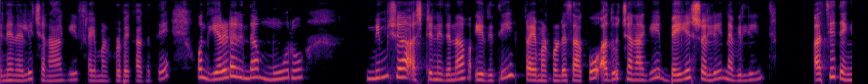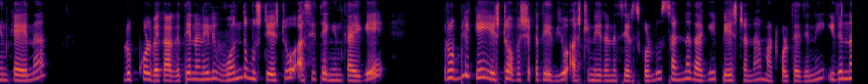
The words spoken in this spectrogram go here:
ಎಣ್ಣೆನಲ್ಲಿ ಚೆನ್ನಾಗಿ ಫ್ರೈ ಮಾಡ್ಕೊಳ್ಬೇಕಾಗತ್ತೆ. ಒಂದು 2ರಿಂದ 3 ನಿಮಿಷ ಅಷ್ಟೇನೆ ಇದನ್ನ ಈ ರೀತಿ ಫ್ರೈ ಮಾಡ್ಕೊಂಡ್ರೆ ಸಾಕು. ಅದು ಚೆನ್ನಾಗಿ ಬೇಯಷ್ಟರಲ್ಲಿ ನಾವಿಲ್ಲಿ ಹಸಿ ತೆಂಗಿನಕಾಯಿಯನ್ನ ರುಬ್ಕೊಳ್ಬೇಕಾಗುತ್ತೆ. ನಾನಿಲ್ಲಿ ಒಂದು ಮುಷ್ಟಿಯಷ್ಟು ಹಸಿ ತೆಂಗಿನಕಾಯಿಗೆ ರುಬ್ಲಿಕ್ಕೆ ಎಷ್ಟು ಅವಶ್ಯಕತೆ ಇದೆಯೋ ಅಷ್ಟು ನೀರನ್ನ ಸೇರಿಸ್ಕೊಂಡು ಸಣ್ಣದಾಗಿ ಪೇಸ್ಟನ್ನು ಮಾಡ್ಕೊಳ್ತಾ ಇದ್ದೀನಿ. ಇದನ್ನ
